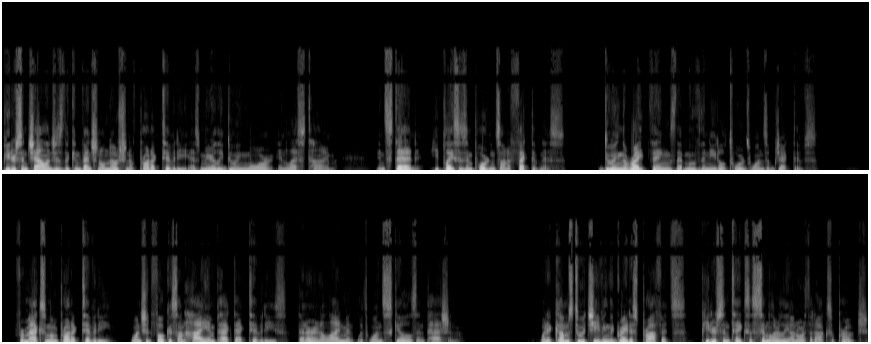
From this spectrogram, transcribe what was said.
Peterson challenges the conventional notion of productivity as merely doing more in less time. Instead, he places importance on effectiveness, doing the right things that move the needle towards one's objectives. For maximum productivity, one should focus on high impact activities that are in alignment with one's skills and passion. When it comes to achieving the greatest profits, Peterson takes a similarly unorthodox approach.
